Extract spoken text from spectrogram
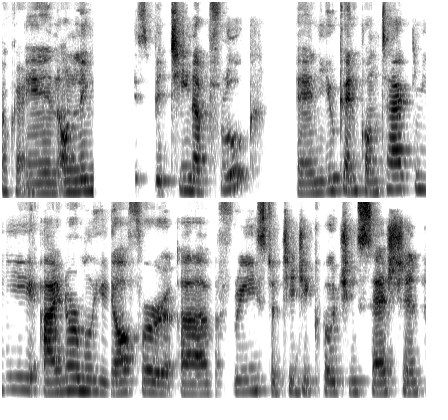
Okay. And on LinkedIn, is Betina Pflug, and you can contact me. I normally offer a free strategic coaching session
